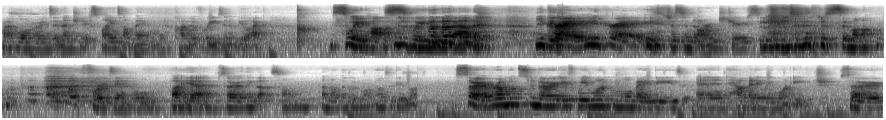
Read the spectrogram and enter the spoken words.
my hormones?" And then she'd explain something with kind of reason and be like, "Sweetheart, sweetie, that." You cray, you cray. It's just an orange juice. You just simmer, for example. But yeah, so I think that's um another good one. That was a good one. So everyone wants to know if we want more babies and how many we want each. So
